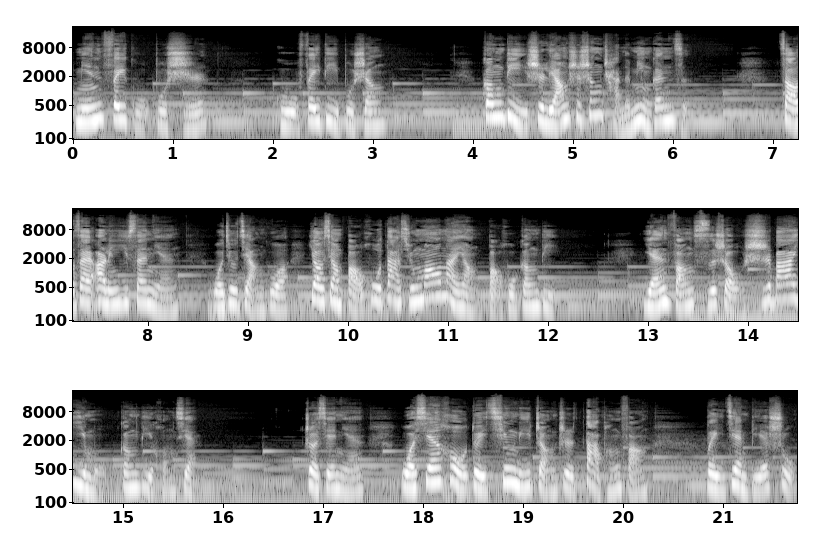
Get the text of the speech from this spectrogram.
民非谷不食，谷非地不生。耕地是粮食生产的命根子。早在2013年，我就讲过，要像保护大熊猫那样保护耕地，严防死守18亿亩耕地红线。这些年，我先后对清理整治大棚房、违建别墅、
